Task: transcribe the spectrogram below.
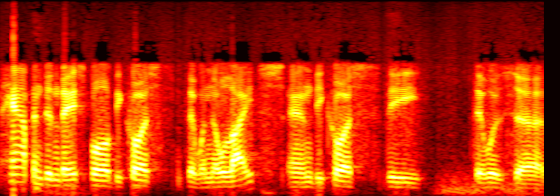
happened in baseball because there were no lights and because the there was uh,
